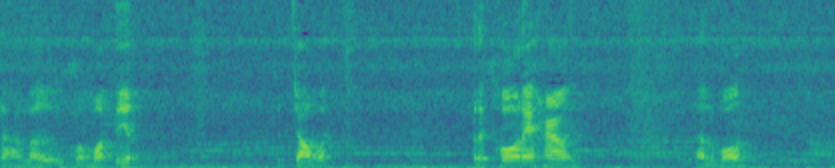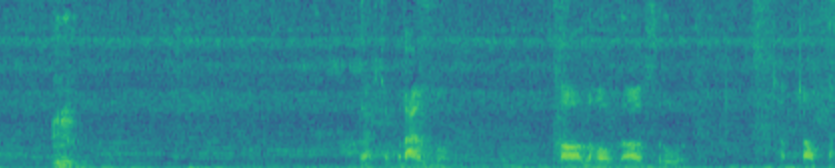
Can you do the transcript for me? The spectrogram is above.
តើឥឡូវមកបត់ទៀតទៅចប់ហើយព្រះធររះហើយតើល្មមតើចាប់ដើមបង តរហូតដល់ស្រួលឆាប់ចប់តា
